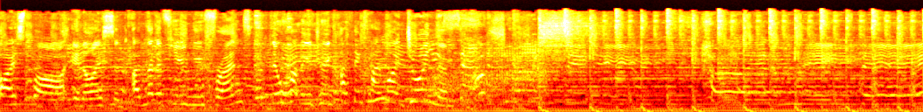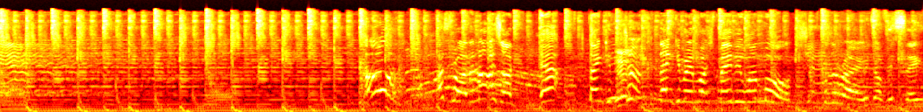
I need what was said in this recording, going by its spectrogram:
ice bar in Iceland. I've met a few new friends. They're all having a drink. I think I might join them. Oh, that's rather nice. Yeah, thank you, Chuck. Thank you very much. Maybe one more for the road, obviously.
